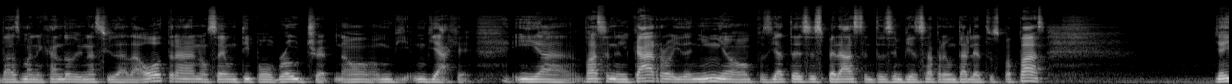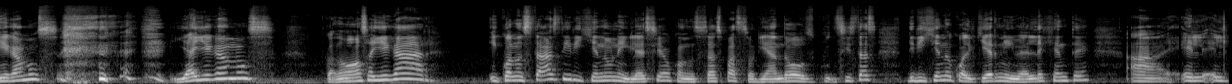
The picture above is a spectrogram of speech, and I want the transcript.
vas manejando de una ciudad a otra, no sé, un tipo road trip, ¿no? Un, viaje. Y ah, vas en el carro y de niño, pues ya te desesperaste, entonces empiezas a preguntarle a tus papás, ¿ya llegamos? ¿Ya llegamos? ¿Cuándo vamos a llegar? Y cuando estás dirigiendo una iglesia o cuando estás pastoreando, o si estás dirigiendo cualquier nivel de gente, uh, el,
